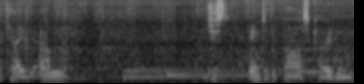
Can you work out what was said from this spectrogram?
Okay, um, just enter the passcode and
